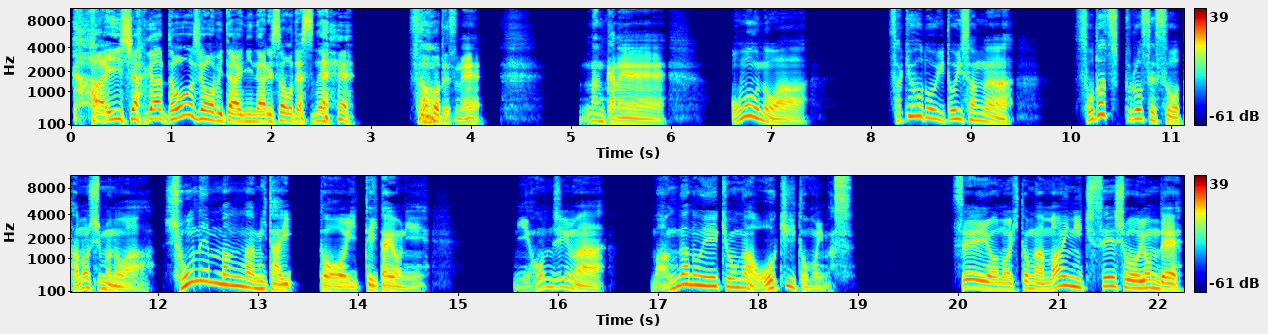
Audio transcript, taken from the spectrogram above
会社が道場みたいになりそうですね。そうですね。なんかね、思うのは、先ほど糸井さんが、育つプロセスを楽しむのは少年漫画みたいと言っていたように、日本人は漫画の影響が大きいと思います。西洋の人が毎日聖書を読んで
